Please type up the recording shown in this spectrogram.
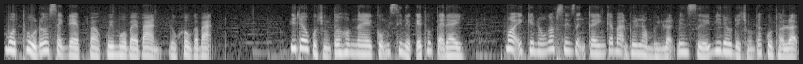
một thủ đô sạch đẹp và quy mô bài bản, đúng không các bạn? Video của chúng tôi hôm nay cũng xin được kết thúc tại đây. Mọi ý kiến đóng góp xây dựng kênh các bạn vui lòng bình luận bên dưới video để chúng ta cùng thảo luận.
